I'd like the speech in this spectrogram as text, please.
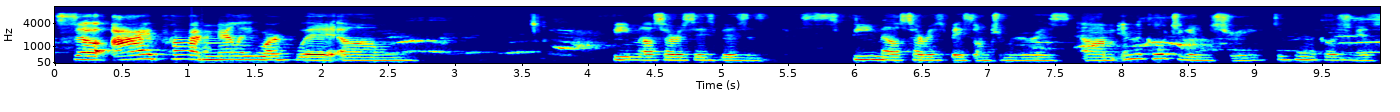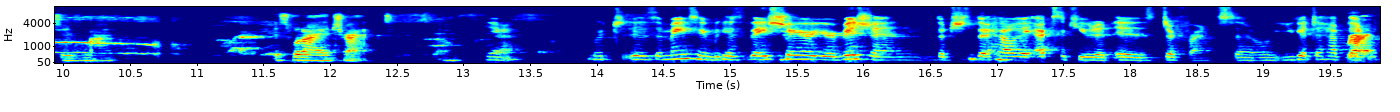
So I primarily work with um, female service-based business, female service-based entrepreneurs um, in the coaching industry. In the coaching industry is my, it's what I attract. So. Yeah, which is amazing because they share your vision. The, the how they execute it is different, so you get to have that right.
